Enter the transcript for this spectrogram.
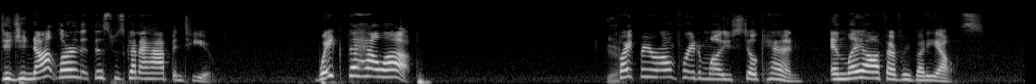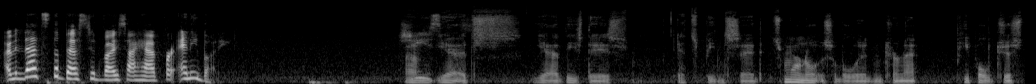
Did you not learn that this was going to happen to you? Wake the hell up. Yeah. Fight for your own freedom while you still can and lay off everybody else. I mean, that's the best advice I have for anybody. Um, yeah, it's yeah. These days, it's been said. It's more noticeable on the internet. People just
